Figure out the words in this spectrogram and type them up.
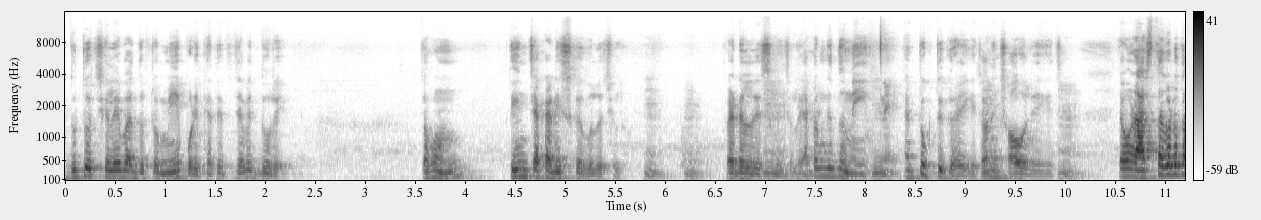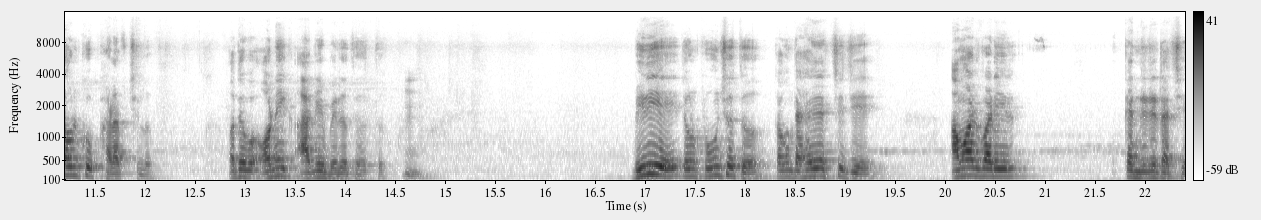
দুটো ছেলে বা দুটো মেয়ে পরীক্ষা দিতে যাবে দূরে। তখন তিন চাকা রিস্কাগুলো ছিল। প্যাডেল রিস্কা ছিল। এখন কিন্তু নেই। টুকটুকি হয়ে গেছে অনেক সহজ হয়ে গেছে। এবং রাস্তাঘাটও তখন খুব খারাপ ছিল। অতএব অনেক আগে বেরোতে হতো। বেরিয়ে যখন পৌঁছতো তখন দেখা যাচ্ছে যে আমার বাড়ির ক্যান্ডিডেট আছে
